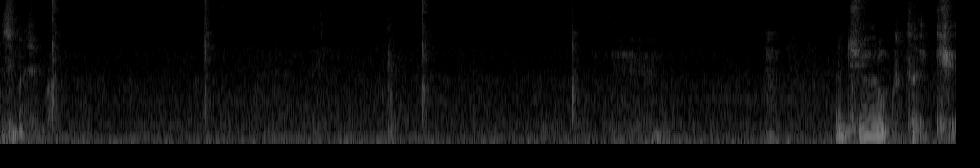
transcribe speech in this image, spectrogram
にしましょう。16対9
